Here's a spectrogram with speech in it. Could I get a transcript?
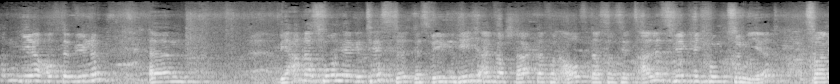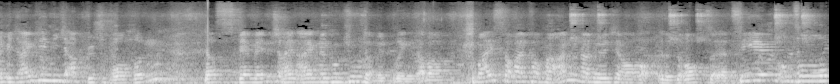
Sachen hier auf der Bühne. Ähm, wir haben das vorher getestet, deswegen gehe ich einfach stark davon aus, dass das jetzt alles wirklich funktioniert. Es war nämlich eigentlich nicht abgesprochen, dass der Mensch einen eigenen Computer mitbringt. Aber schmeiß doch einfach mal an und dann höre ich ja auch äh, drauf zu erzählen und so.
